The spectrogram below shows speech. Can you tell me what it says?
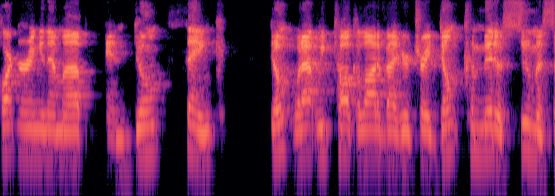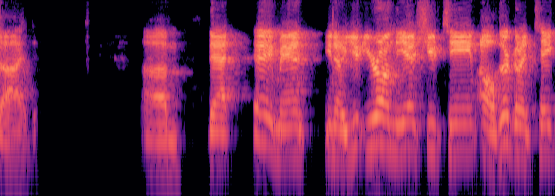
partnering them up, and don't think don't what I, we talk a lot about here, Trey. Don't commit assumicide. Um, that hey man, you know you, are on the SU team. Oh, they're going to take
